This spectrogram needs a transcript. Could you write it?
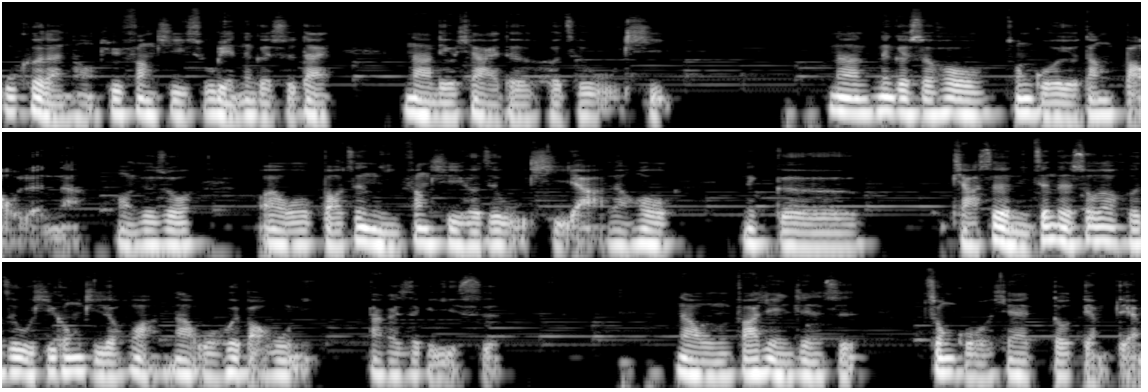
乌克兰哈去放弃苏联那个时代那留下来的核子武器。那那个时候，中国有当保人呐，哦，就是说啊，我保证你放弃核子武器呀，然后那个假设你真的受到核子武器攻击的话，那我会保护你，大概是这个意思。那我们发现一件事。中国现在都点点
